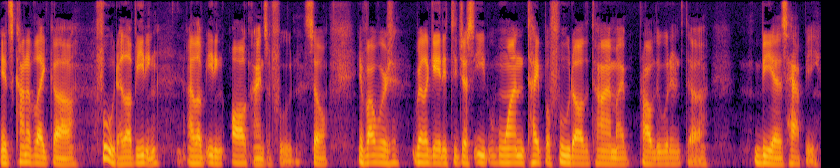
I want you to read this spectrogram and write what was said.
It's kind of like uh, food. I love eating. I love eating all kinds of food. So if I were relegated to just eat one type of food all the time, I probably wouldn't uh, be as happy.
